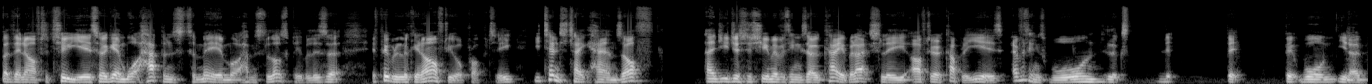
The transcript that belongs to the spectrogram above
But then after two years, so again, what happens to me and what happens to lots of people is that if people are looking after your property, you tend to take hands off and you just assume everything's okay. But actually, after a couple of years, everything's worn. It looks a bit bit worn. You know,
